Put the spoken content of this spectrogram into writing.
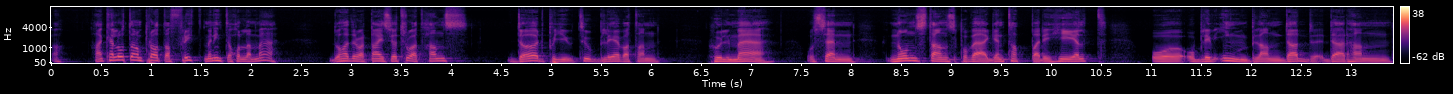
Ja, han kan låta dem prata fritt men inte hålla med. Då hade det varit nice. Jag tror att hans död på Youtube blev att han höll med och sen någonstans på vägen tappade helt och, och blev inblandad där han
